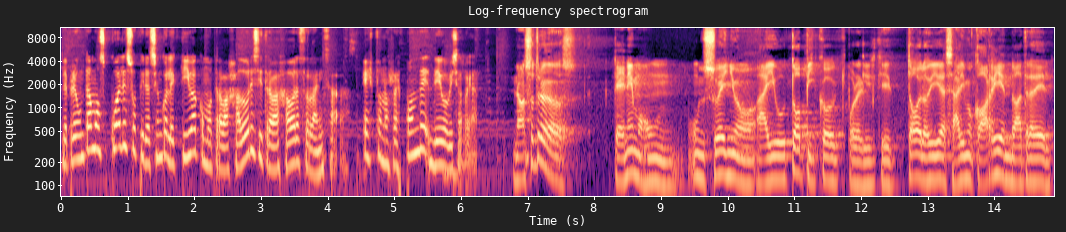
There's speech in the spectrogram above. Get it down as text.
Le preguntamos cuál es su aspiración colectiva como trabajadores y trabajadoras organizadas. Esto nos responde Diego Villarreal. Nosotros tenemos un, sueño ahí utópico por el que todos los días salimos corriendo atrás de él.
